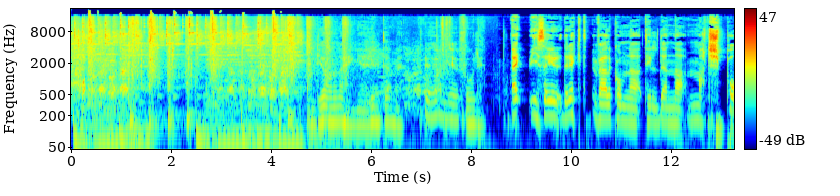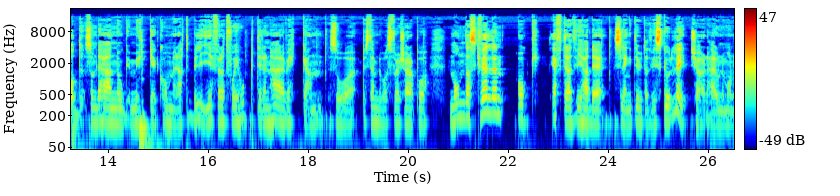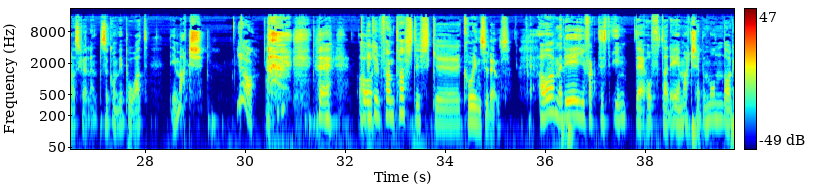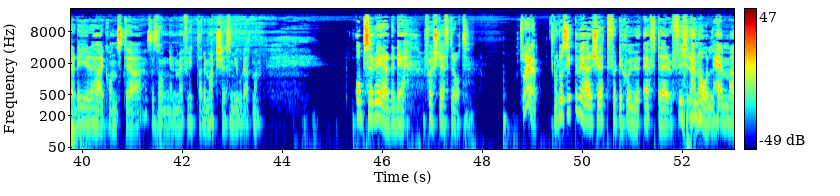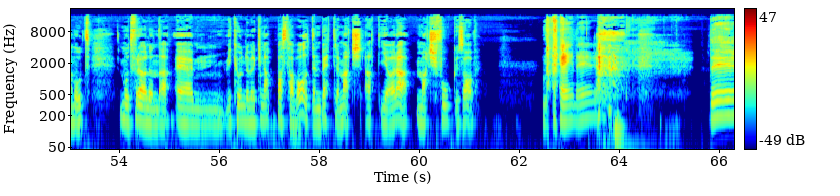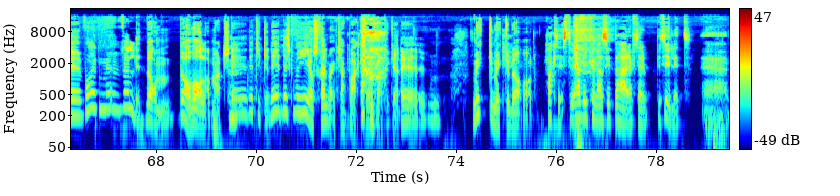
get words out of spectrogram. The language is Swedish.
Indianerna hänger inte med. Ännu. Nej, vi säger direkt välkomna till denna matchpodd som det här nog mycket kommer att bli. För att få ihop det den här veckan så bestämde vi oss för att köra på måndagskvällen och efter att vi hade slängt ut att vi skulle köra det här under måndagskvällen så kom vi på att det är match. Ja, Och, vilken fantastisk eh, coincidence. ja, men det är ju faktiskt inte ofta det är matcher på måndagar. Det är ju det här konstiga säsongen med flyttade matcher som gjorde att man observerade det först efteråt. Så är det. Och då sitter vi här 21.47 efter 4-0 hemma mot, mot Frölunda. Ehm, vi kunde väl knappast ha valt en bättre match att göra matchfokus av. Nej, det... Det var en eh, väldigt bra, bra val av match. Det, det tycker jag. Det, det ska vi ge oss själva en klapp på axeln för tycker jag. Det är mycket, mycket bra val. Faktiskt, vi hade kunnat sitta här efter betydligt eh,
